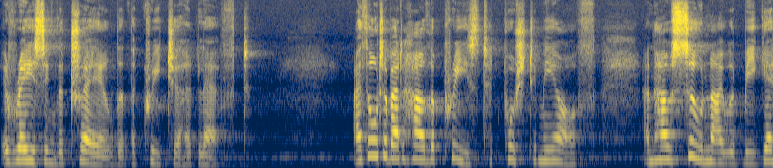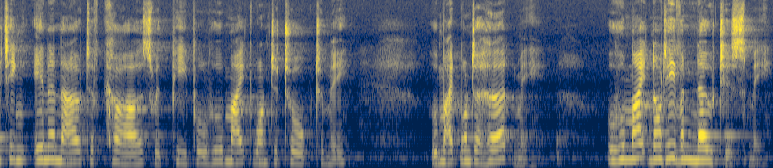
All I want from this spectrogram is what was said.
erasing the trail that the creature had left. I thought about how the priest had pushed me off, and how soon I would be getting in and out of cars with people who might want to talk to me, who might want to hurt me, or who might not even notice me,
